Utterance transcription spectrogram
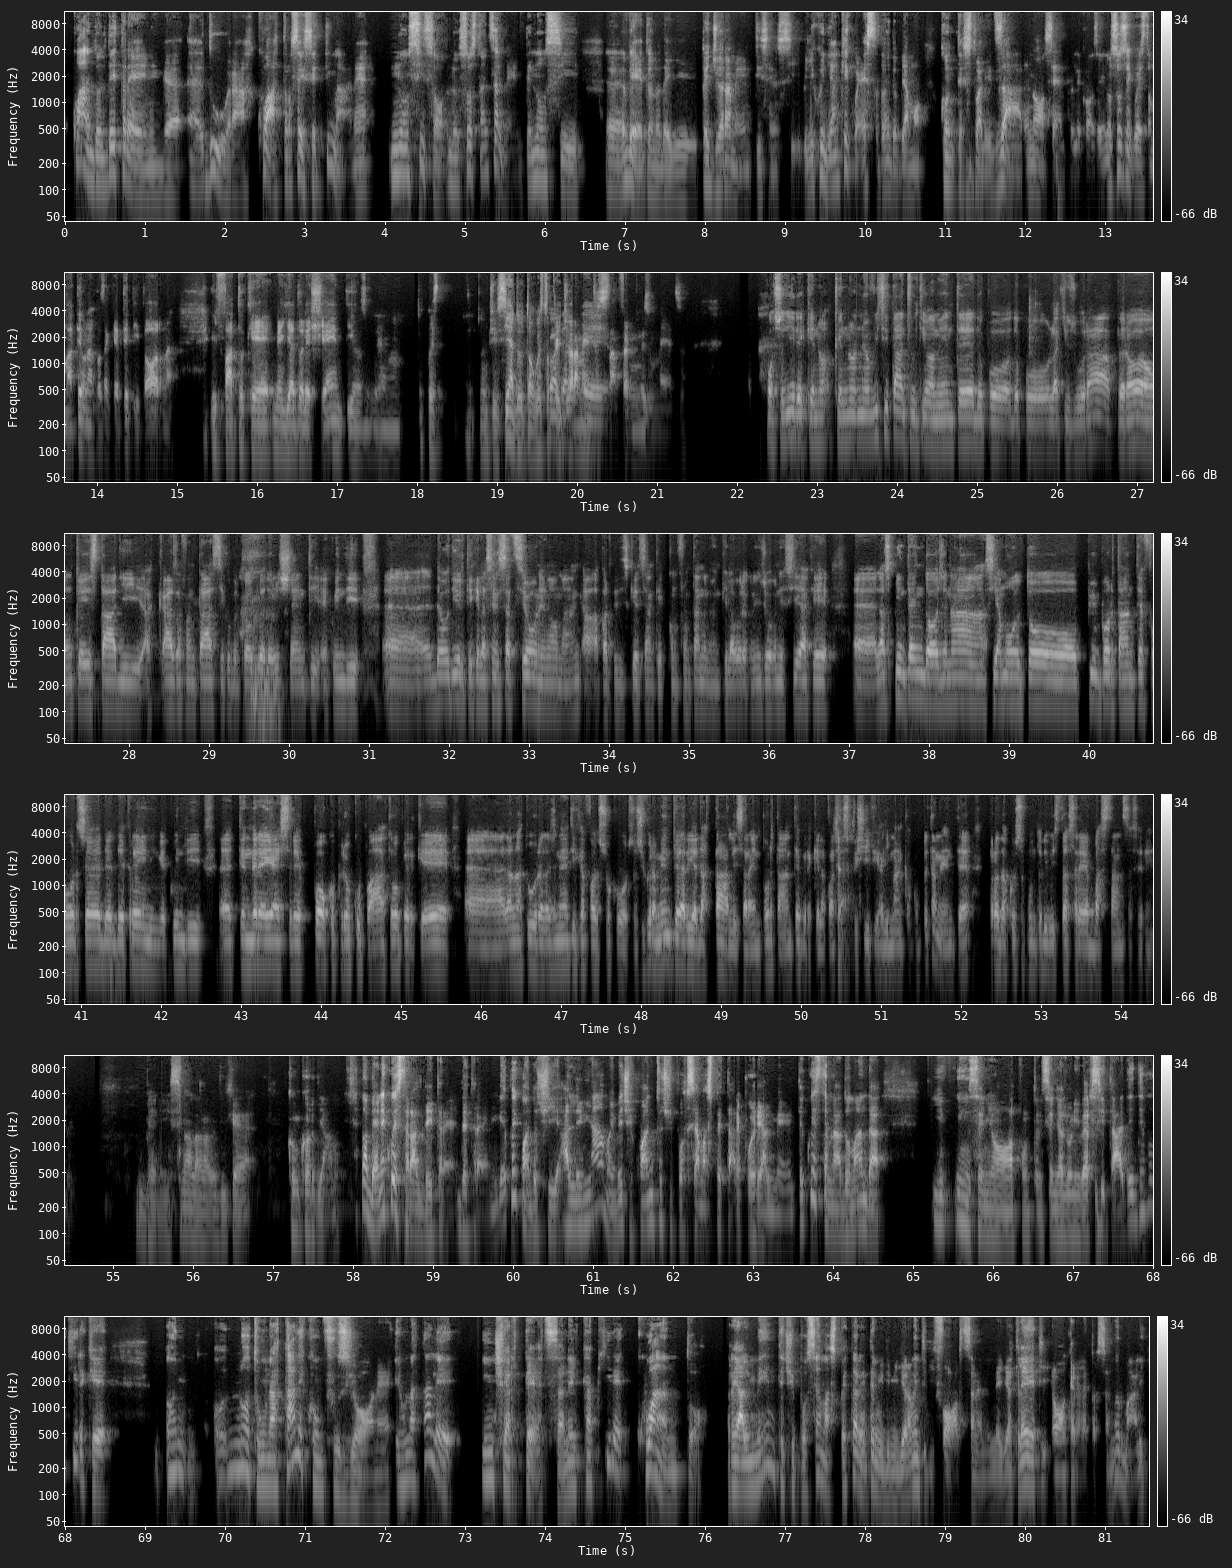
quando il detraining eh, dura 4-6 settimane, non si so, sostanzialmente non si eh, vedono degli peggioramenti sensibili. Quindi anche questo noi dobbiamo contestualizzare no? sempre le cose. Non so se questo, Matteo, è una cosa che a te ti torna, il fatto che negli adolescenti eh, non ci sia tutto questo Guarda, peggioramento, eh... si sta mese e mezzo. Posso dire che, no, che, non ne ho visti tanti ultimamente dopo, dopo, la chiusura, però ho un case study a casa fantastico perché ho due adolescenti e quindi eh, devo dirti che la sensazione, no, ma a parte di scherzi anche confrontandomi con chi lavora con i giovani, sia che eh, la spinta endogena sia molto più importante forse del detraining e quindi eh, tenderei a essere poco preoccupato perché eh, la natura, la genetica fa il suo corso. Sicuramente riadattarli sarà importante perché la parte certo. specifica gli manca completamente, però da questo punto di vista sarei abbastanza sereno. Benissimo, allora vedi che concordiamo. Va bene, questo era il day, tra- day training. E poi quando ci alleniamo, invece, quanto ci possiamo aspettare poi realmente? Questa è una domanda, io insegno appunto, insegno all'università e devo dire che ho, ho noto una tale confusione e una tale incertezza nel capire quanto realmente ci possiamo aspettare in termini di miglioramenti di forza negli atleti o anche nelle persone normali,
